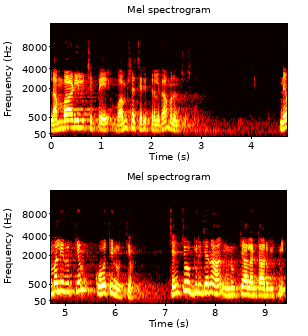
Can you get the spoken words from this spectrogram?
లంబాడీలు చెప్పే వంశ చరిత్రలుగా మనం చూస్తాం. నెమలి నృత్యం కోతి నృత్యం. చెంచు గిరిజన నృత్యాలు అంటారు వీటిని.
